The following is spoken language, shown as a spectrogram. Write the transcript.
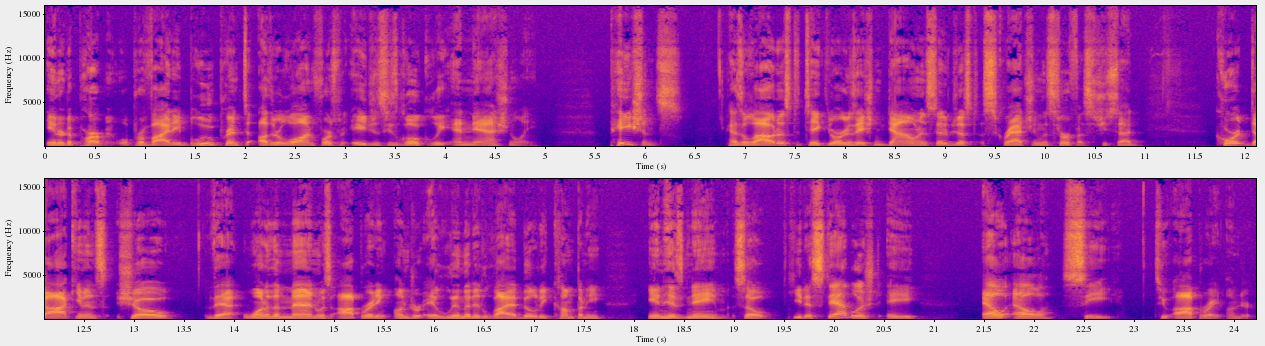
in her department will provide a blueprint to other law enforcement agencies locally and nationally. Patience has allowed us to take the organization down instead of just scratching the surface, she said. Court documents show that one of the men was operating under a limited liability company in his name. So he'd established a LLC to operate under.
